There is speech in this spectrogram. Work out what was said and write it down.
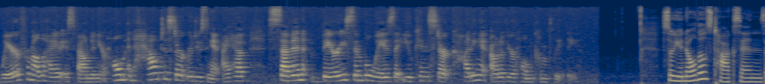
where formaldehyde is found in your home and how to start reducing it. I have seven very simple ways that you can start cutting it out of your home completely. So, you know, those toxins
